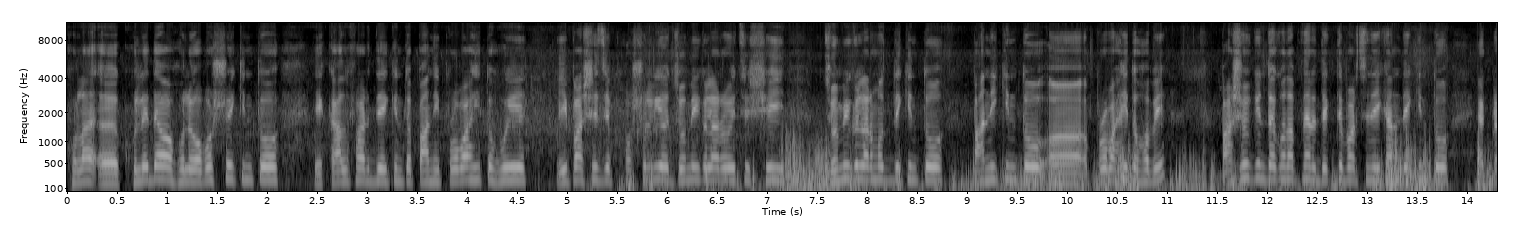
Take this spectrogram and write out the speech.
খোলা খুলে দেওয়া হলে অবশ্যই কিন্তু এই কালভার দিয়ে কিন্তু পানি প্রবাহিত হয়ে এই পাশে যে ফসলীয় জমিগুলো রয়েছে, সেই জমিগুলোর মধ্যে কিন্তু পানি কিন্তু প্রবাহিত হবে। পাশেও কিন্তু এখন আপনারা দেখতে পাচ্ছেন, এখান দিয়ে কিন্তু একটা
